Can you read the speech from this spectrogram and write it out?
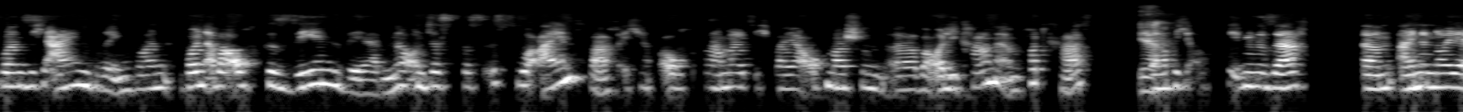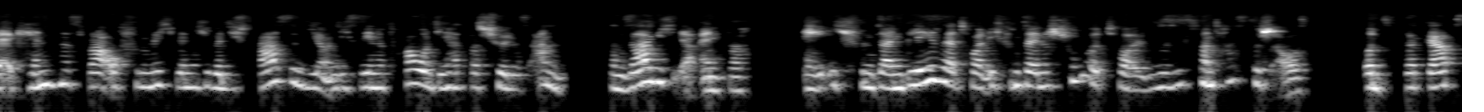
wollen sich einbringen, wollen, wollen aber auch gesehen werden. Ne? Und das, das ist so einfach. Ich habe auch damals, ich war ja auch mal schon äh, bei Olli Kramer im Podcast, ja. da habe ich auch eben gesagt, ähm, eine neue Erkenntnis war auch für mich, wenn ich über die Straße gehe und ich sehe eine Frau und die hat was Schönes an, dann sage ich ihr einfach, ey, ich finde deinen Bläser toll, ich finde deine Schuhe toll, du siehst fantastisch aus. Und da gab es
